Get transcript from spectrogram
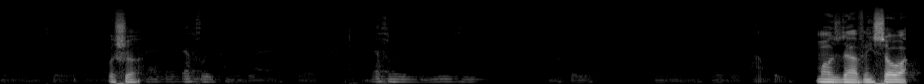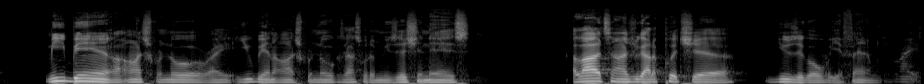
you know, the material thing. for sure. That, that definitely comes last, but definitely the music, my faith, family. Those are the top three. Most definitely. So, me being an entrepreneur, right? You being an entrepreneur, because that's what a musician is. A lot of times, you got to put your music over your family. Right.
